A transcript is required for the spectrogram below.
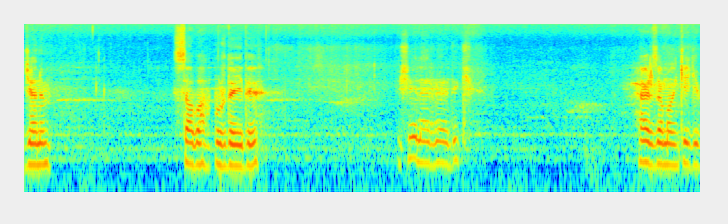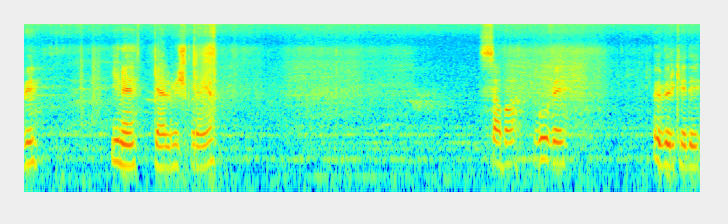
canım sabah buradaydı. Bir şeyler verdik. Her zamanki gibi yine gelmiş buraya. Sabah bu ve öbür kedi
